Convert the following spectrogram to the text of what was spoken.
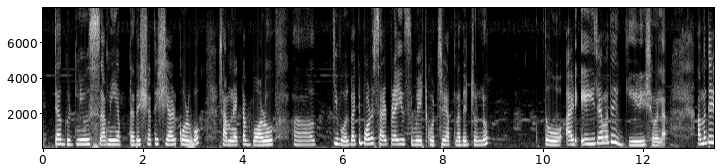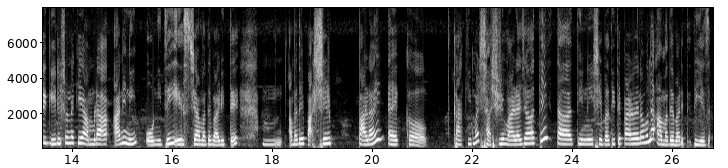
একটা গুড নিউজ আমি আপনাদের সাথে শেয়ার করব। সামনে একটা বড় কী বলব, একটা বড় সারপ্রাইজ ওয়েট করছে আপনাদের জন্য। তো, আর এই যে আমাদের গিরিশোনা আমাদের গিরিশোনাকে আমরা আনিনি, ও নিজেই এসছে আমাদের বাড়িতে। আমাদের পাশের পাড়ায় এক কাকিমার শাশুড়ি মারা যাওয়াতে তা তিনি সেবা দিতে পারে না বলে আমাদের বাড়িতে দিয়ে যায়।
